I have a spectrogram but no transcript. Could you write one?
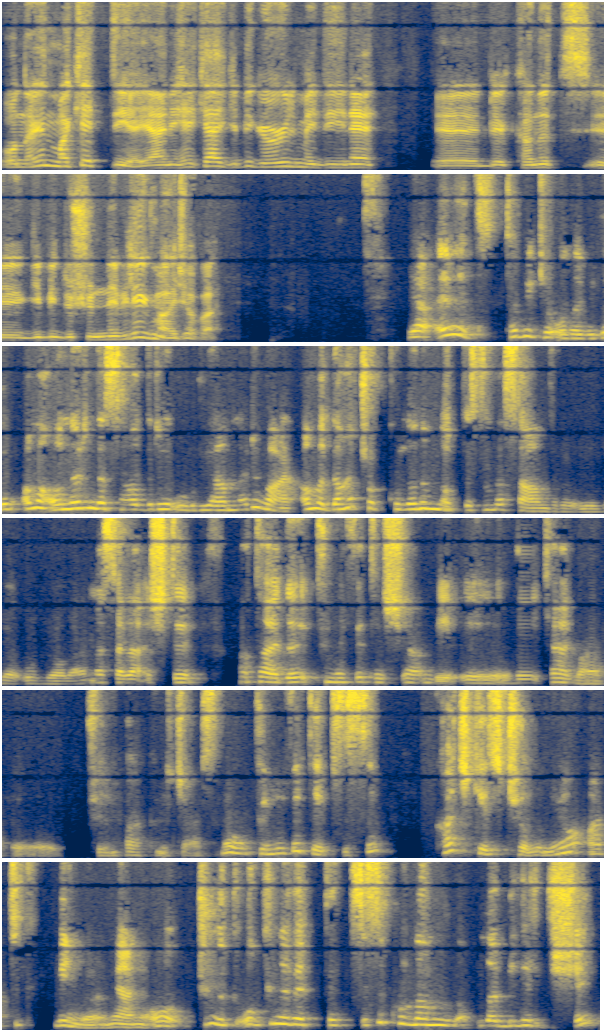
onların maket diye yani heykel gibi görülmediğine e, bir kanıt e, gibi düşünülebilir mi acaba? Ya evet tabii ki olabilir ama onların da saldırıya uğrayanları var ama daha çok kullanım noktasında saldırıya uğruyorlar. Mesela işte Hatay'da künefe taşıyan bir e, heykel var e, şeyin parkın içerisinde. O künefe tepsisi kaç kez çalınıyor artık bilmiyorum. Yani o çünkü o künefe tepsisi kullanılabilir bir şey.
